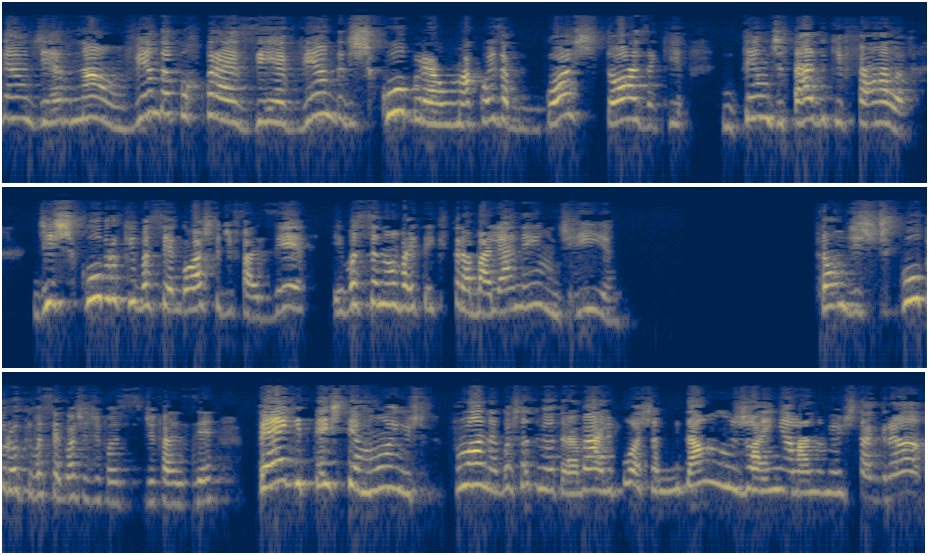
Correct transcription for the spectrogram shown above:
ganhar dinheiro. Não, venda por prazer, venda, descubra uma coisa gostosa que tem um ditado que fala: descubra o que você gosta de fazer e você não vai ter que trabalhar nem um dia. Então, descubra o que você gosta de, fazer. Pegue testemunhos. Fulana, gostou do meu trabalho? Poxa, me dá um joinha lá no meu Instagram.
